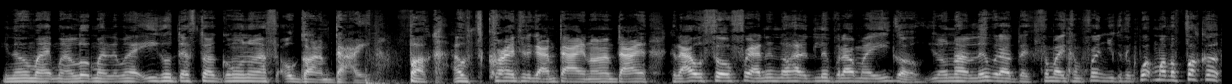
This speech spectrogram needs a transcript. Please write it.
You know, my, when I look, my, when that ego death start going on, I said, oh God, I'm dying. Fuck. I was crying to the guy, I'm dying, or I'm dying. Because I was so afraid I didn't know how to live without my ego. You don't know how to live without that. Somebody confronting you, Because, say, what motherfucker?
